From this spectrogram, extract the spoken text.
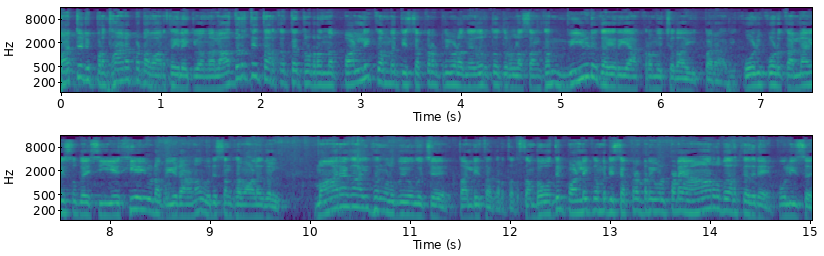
മറ്റൊരു പ്രധാനപ്പെട്ട വാർത്തയിലേക്ക് വന്നാൽ അതിർത്തി തർക്കത്തെ തുടർന്ന് പള്ളി കമ്മിറ്റി സെക്രട്ടറിയുടെ നേതൃത്വത്തിലുള്ള സംഘം വീട് കയറി ആക്രമിച്ചതായി പരാതി. കോഴിക്കോട് കല്ലായി സ്വദേശി യഹിയയുടെ വീടാണ് ഒരു സംഘം ആളുകൾ മാരകായുധങ്ങൾ ഉപയോഗിച്ച് തല്ലി തകർത്തത്. സംഭവത്തിൽ പള്ളി കമ്മിറ്റി സെക്രട്ടറി ഉൾപ്പെടെ ആറു പേർക്കെതിരെ പോലീസ്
